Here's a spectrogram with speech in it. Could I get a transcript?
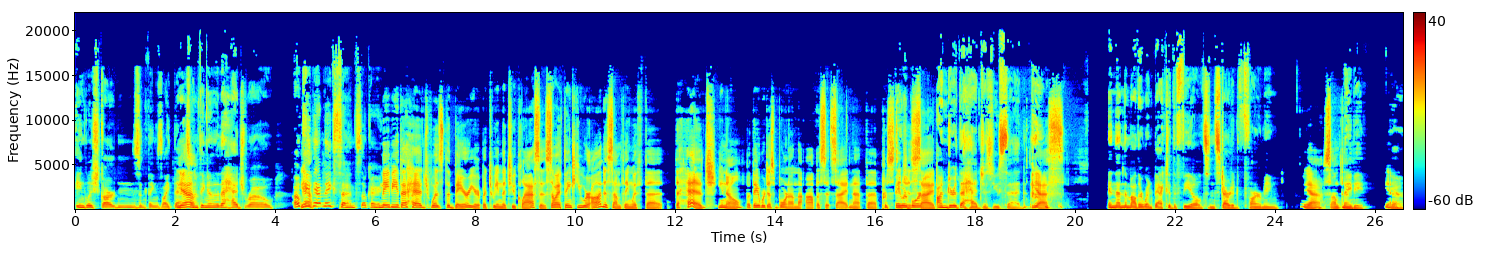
English gardens and things like that. Yeah. Something under the hedgerow. Okay, Yeah. that makes sense. Okay. Maybe the hedge was the barrier between the two classes. So I think you were onto something with the the hedge, you know, but they were just born on the opposite side, not the they prestigious were born side. under the hedge, as you said. yes. And then the mother went back to the fields and started farming, Yeah, something. maybe. Yeah. yeah.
